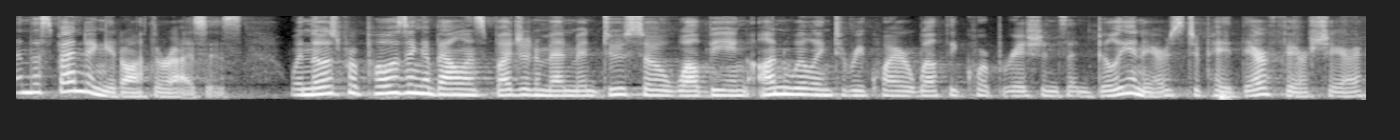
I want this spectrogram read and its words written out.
and the spending it authorizes. When those proposing a balanced budget amendment do so while being unwilling to require wealthy corporations and billionaires to pay their fair share,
